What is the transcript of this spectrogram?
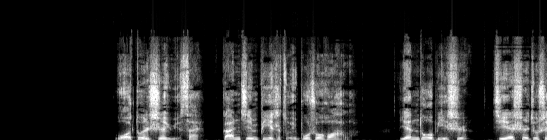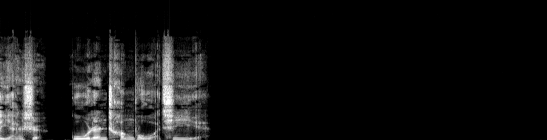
我顿时语塞。赶紧闭着嘴不说话了，言多必失，解释就是掩饰。古人诚不我欺也。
